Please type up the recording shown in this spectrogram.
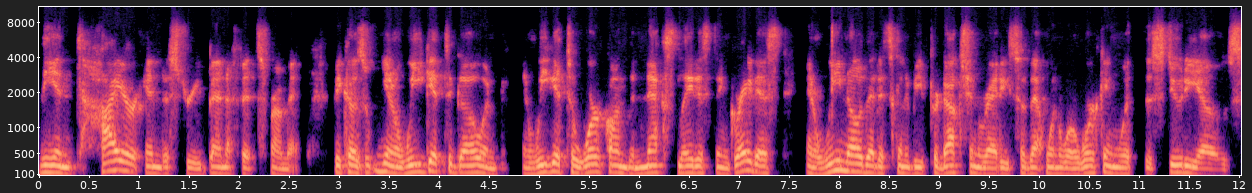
the entire industry benefits from it. Because you know we get to go and, and we get to work on the next latest and greatest and we know that it's going to be production ready so that when we're working with the studios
